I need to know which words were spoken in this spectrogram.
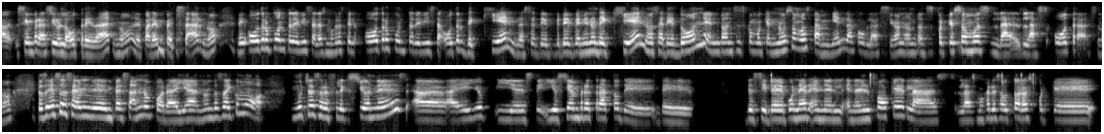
Ah, siempre ha sido la otra edad, ¿no? Para empezar, ¿no? De otro punto de vista, las mujeres tienen otro punto de vista, otro de quién, o sea, de, dependiendo de quién, o sea, de dónde, entonces como que no somos también la población, ¿no? Entonces, porque somos las otras, ¿no? Entonces, eso es empezando por allá, ¿no? Entonces, hay como muchas reflexiones a, ello y este, yo siempre trato de, de de, poner en el, en el enfoque las, las mujeres autoras porque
